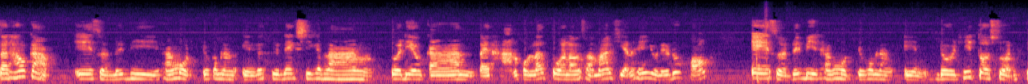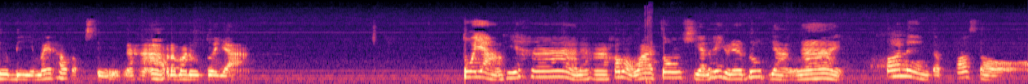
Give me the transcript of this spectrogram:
จะเท่ากับ a ส่วนด้วย b ทั้งหมดยกกำลัง n ก็คือเลขชี้กำลังตัวเดียวกัน แต่ฐานคนละตัวเราสามารถเขียนให้อยู่ในรูปของ a ส่วนด้วย b ทั้งหมดยกกำลัง n โดยที่ตัวส่วนคือ b ไม่เท่ากับศูนะคะะเรามาดูตัวอย่าง ตัวอย่างที่ห้านะคะเขาบอกว่าจงเขียนให้อยู่ในรูปอย่างง่าย ข้อหนึ่งกับข้อสอง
